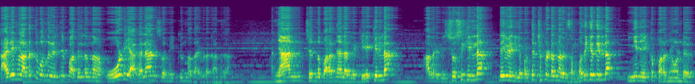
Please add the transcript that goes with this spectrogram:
കാര്യങ്ങൾ അടുത്ത് വന്നു കഴിഞ്ഞപ്പോൾ അതിൽ നിന്ന് ഓടി അകലാൻ ശ്രമിക്കുന്നതാണ് ഇവിടെ കാണുക. ഞാൻ ചെന്ന് പറഞ്ഞാൽ അവർ കേൾക്കില്ല അവർ വിശ്വസിക്കില്ല ദൈവം എനിക്ക് പ്രത്യക്ഷപ്പെട്ടെന്ന് അവർ സമ്മതിക്കത്തില്ല. ഇങ്ങനെയൊക്കെ പറഞ്ഞുകൊണ്ട്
